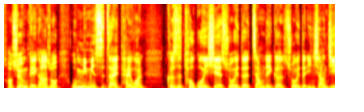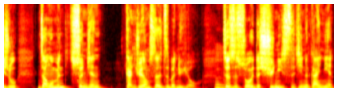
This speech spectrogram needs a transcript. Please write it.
好，所以我们可以看到说，我们明明是在台湾，可是透过一些所谓的这样的一个所谓的影像技术，让我们瞬间感觉上是在日本旅游。这是所谓的虚拟实境的概念。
